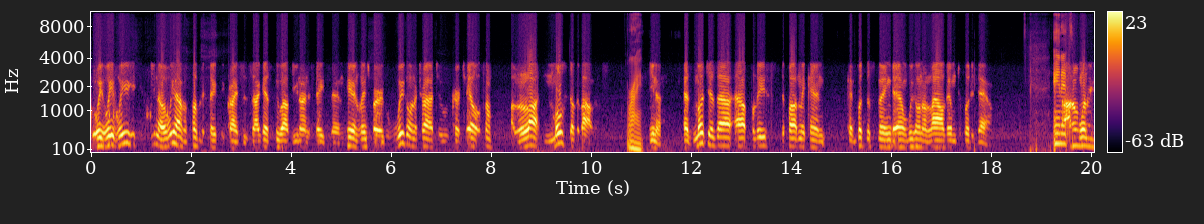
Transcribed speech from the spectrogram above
We, we, we, you know, we have a public safety crisis, I guess, throughout the United States. And here in Lynchburg, we're going to try to curtail some, a lot, most of the violence. Right. You know, as much as our, our police department can, can put this thing down, we're going to allow them to put it down. And I it's don't want to,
